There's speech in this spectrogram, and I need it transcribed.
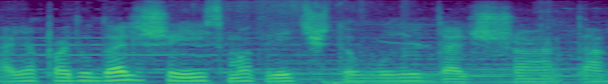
А я пойду дальше и смотреть, что будет дальше. Так.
